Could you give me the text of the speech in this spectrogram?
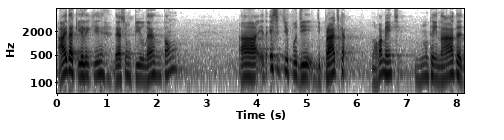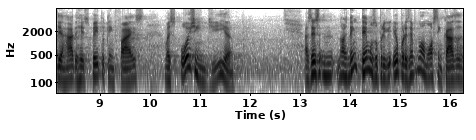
ai daquele que desce um pio, né? Então, ah, esse tipo de, de prática, novamente, não tem nada de errado, respeito quem faz, mas hoje em dia, às vezes nós nem temos o privilégio. Eu, por exemplo, não almoço em casa,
